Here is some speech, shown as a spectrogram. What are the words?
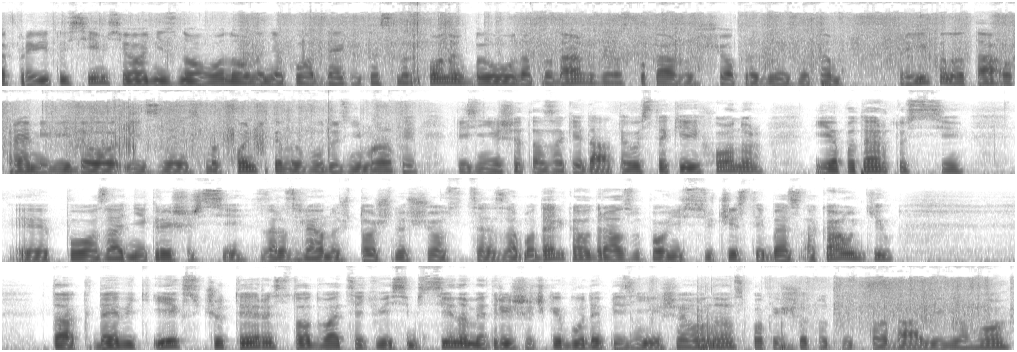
Так, привіт усім. Сьогодні знову оновлення по декілька смартфонах. БУ на продажу. Зараз покажу, що приблизно там приїхало. Та окремі відео із смартфончиками буду знімати пізніше та закидати. Ось такий Honor є потертості е, по задній кришечці. Зараз гляну точно, що це за моделька одразу, повністю чистий без аккаунтів. Так, 9X 4128. З цінами трішечки буде пізніше у нас. Поки що тут відкладаю його.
